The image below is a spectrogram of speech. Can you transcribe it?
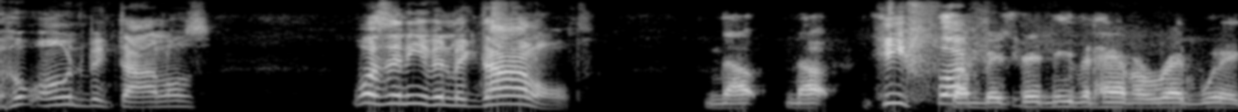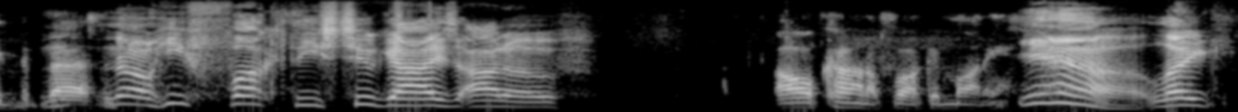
who owned McDonald's wasn't even McDonald. No, no. He Some fucked bitch didn't even have a red wig. The bastard. No, he fucked these two guys out of All kind of fucking money. Yeah, like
